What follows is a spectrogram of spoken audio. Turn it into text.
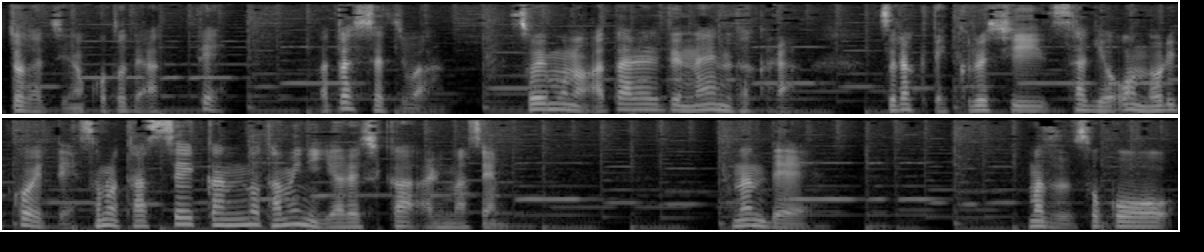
人たちのことであって、私たちはそういうものを与えられてないのだから、辛くて苦しい作業を乗り越えて、その達成感のためにやるしかありません。なんで、まずそこを、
